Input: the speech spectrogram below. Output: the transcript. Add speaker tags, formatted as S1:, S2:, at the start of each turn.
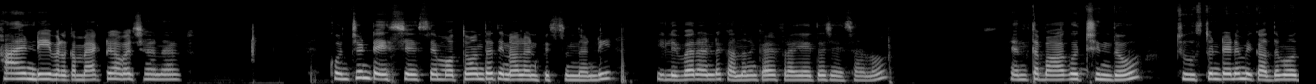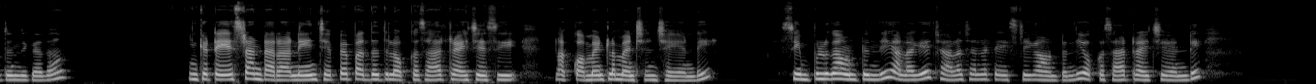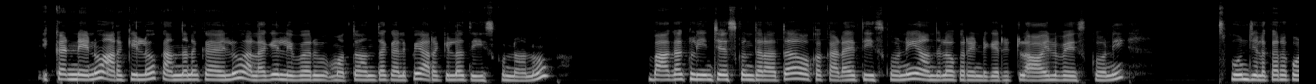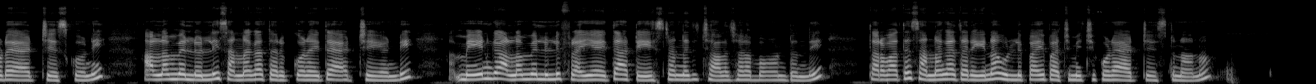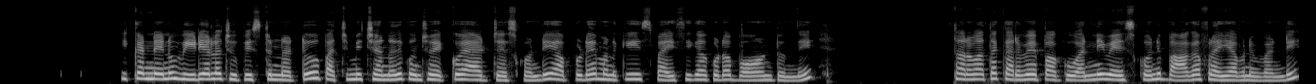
S1: Hi అండి welcome back to our channel. కొంచెం taste చేస్తే మొత్తం అంతా తినాలనిపిస్తుందండి. ఈ లివర్ అండ్ కందనకాయ ఫ్రై అయితే చేశాను. ఎంత బాగా వచ్చిందో చూస్తుంటేనే మీకు అర్థమవుతుంది కదా. ఇంకా టేస్ట్ అంటారా? నేను చెప్పే పద్ధతిలో ఒక్కసారి ట్రై చేసి నాకు కామెంట్లో మెన్షన్ చేయండి. సింపుల్గా ఉంటుంది అలాగే చాలా చాలా టేస్టీగా ఉంటుంది. ఒక్కసారి ట్రై చేయండి. ఇక్కడ నేను అరకిలో కందనకాయలు అలాగే లివరు మొత్తం అంతా కలిపి అరకిలో తీసుకున్నాను. బాగా క్లీన్ చేసుకున్న తర్వాత ఒక కడాయి తీసుకొని అందులో ఒక రెండు గరిటెల ఆయిల్ వేసుకొని స్పూన్ జీలకర్ర కూడా యాడ్ చేసుకొని అల్లం వెల్లుల్లి సన్నగా తరుక్కొని అయితే యాడ్ చేయండి. మెయిన్గా అల్లం వెల్లుల్లి ఫ్రై అయితే ఆ టేస్ట్ అనేది చాలా చాలా బాగుంటుంది. తర్వాత సన్నగా తరిగిన ఉల్లిపాయ పచ్చిమిర్చి కూడా యాడ్ చేస్తున్నాను. ఇక్కడ నేను వీడియోలో చూపిస్తున్నట్టు పచ్చిమిర్చి అన్నది కొంచెం ఎక్కువ యాడ్ చేసుకోండి. అప్పుడే మనకి స్పైసీగా కూడా బాగుంటుంది. తర్వాత కరివేపాకు అన్నీ వేసుకొని బాగా ఫ్రై అవ్వనివ్వండి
